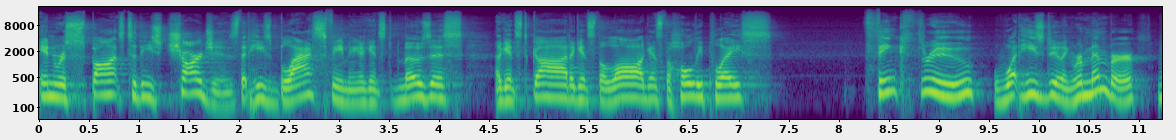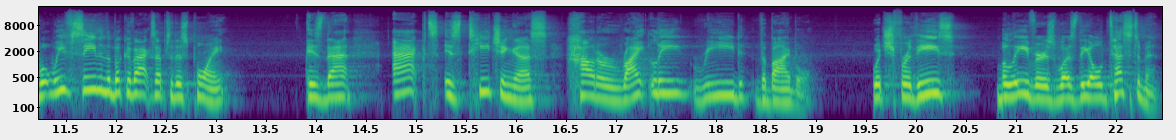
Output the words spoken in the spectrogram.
in response to these charges that he's blaspheming against Moses, against God, against the law, against the holy place. Think through what he's doing. Remember, what we've seen in the book of Acts up to this point is that Acts is teaching us how to rightly read the Bible, which for these believers was the Old Testament.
